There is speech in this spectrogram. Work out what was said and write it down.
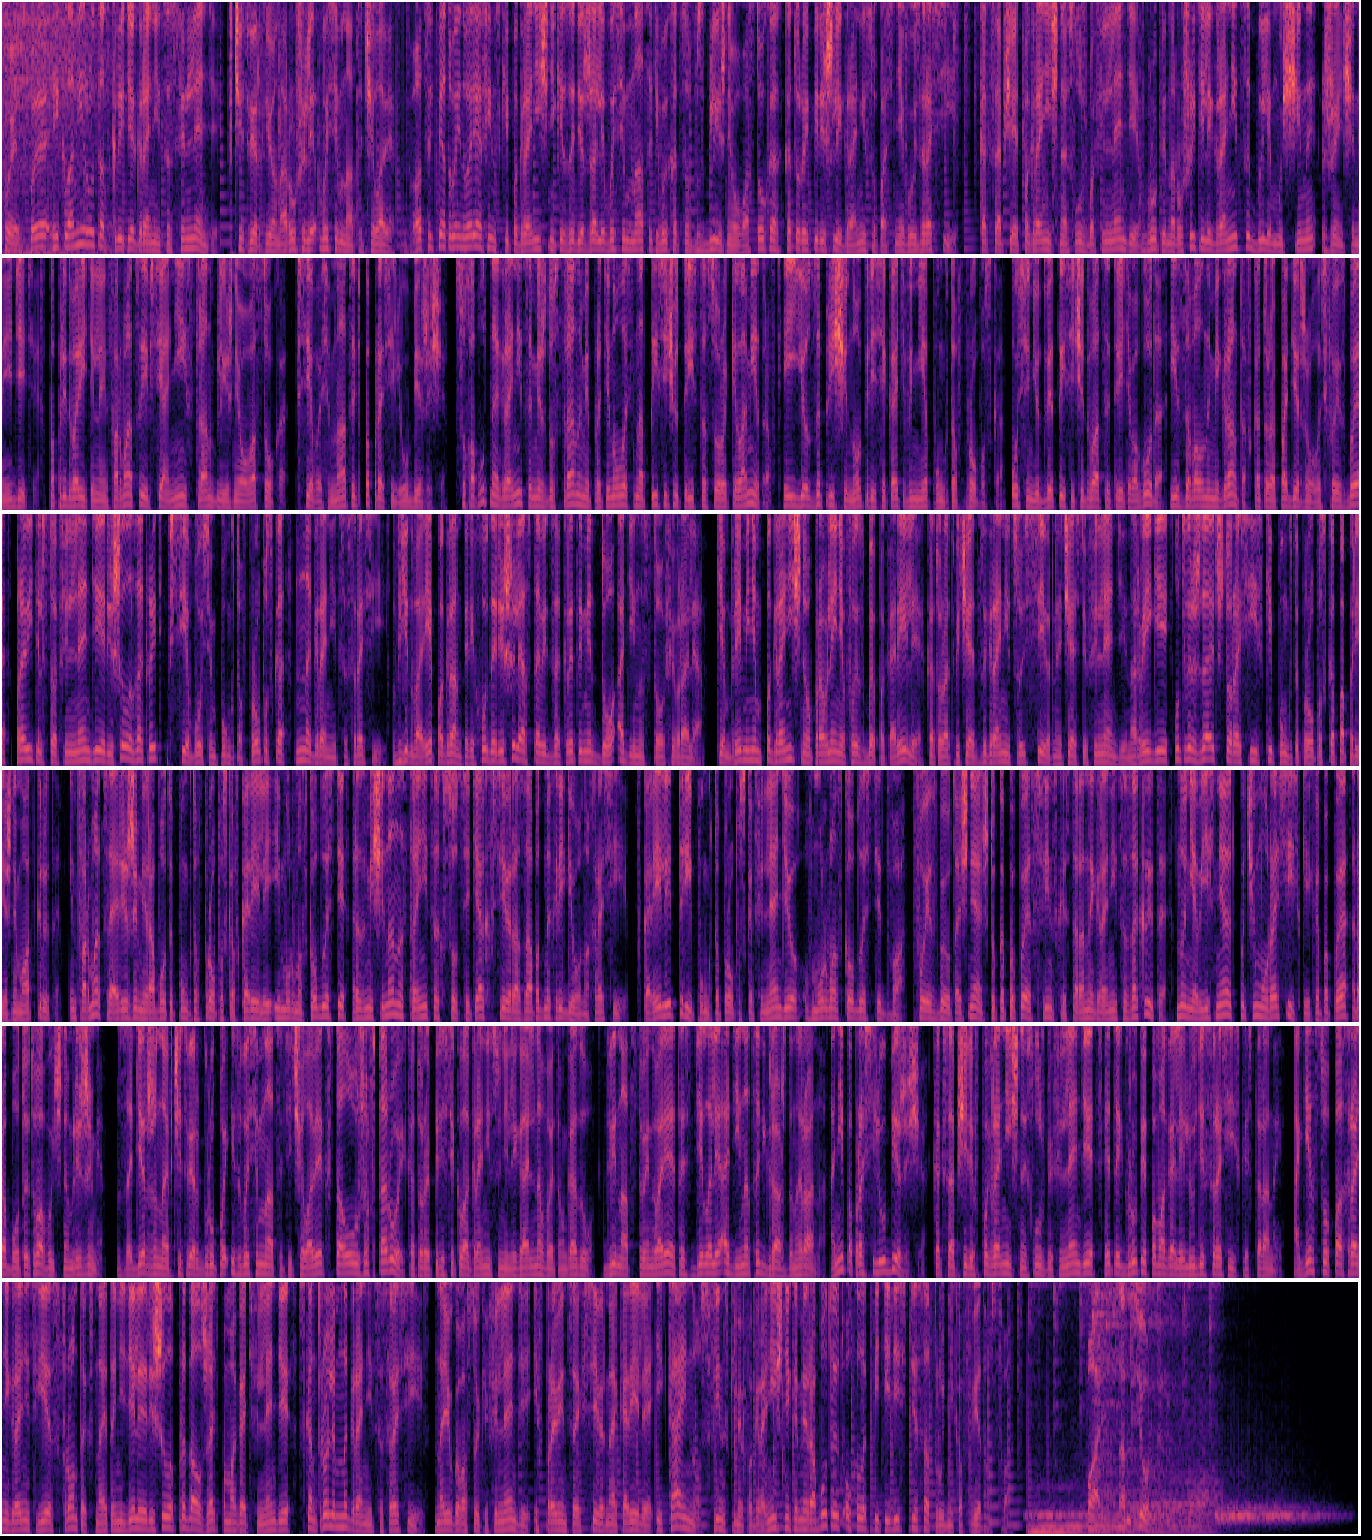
ФСБ рекламирует открытие границы с Финляндией. В четверг ее нарушили 18 человек. 25 января финские пограничники задержали 18 выходцев с Ближнего Востока, которые перешли границу по снегу из России. Как сообщает пограничная служба Финляндии, в группе нарушителей границы были мужчины, женщины и дети. По предварительной информации, все они из стран Ближнего Востока. Все 18 попросили убежище. Сухопутная граница между странами протянулась на 1340 километров, и ее запрещено пересекать вне пунктов пропуска. Осенью 2023 года из-за волны мигрантов, которая поддерживалась ФСБ, правительство Финляндии решило закрыть все 8 пунктов пропуска на границе с Россией. В январе погранпереходы решили оставить закрытыми до 11 февраля. Тем временем пограничное управление ФСБ по Карелии, которое отвечает за границу с северной частью Финляндии и Норвегии, утверждает, что российские пункты пропуска по-прежнему открыты. Информация о режиме работы пунктов пропуска в Карелии и Мурманской области размещена на страницах в соцсетях в северо-западных регионах России. В Карелии три пункта пропуска в Финляндию, в Мурманской области два. ФСБ уточняет, что КПП с финской стороны границы закрыты, но не объясняют, почему российские КПП работают в обычном режиме. Задержанная в четверг группа из 18 человек стала уже второй, которая пересекла границу нелегально в этом году. 12 января это сделали 11 граждан Ирана. Они попросили убежища. Как сообщили в пограничной службе Финляндии, этой группе помогали люди с российской стороны. Агентство по охране границ ЕС Frontex на этой неделе решило продолжать помогать Финляндии с контролем на границе с Россией. На юго-востоке Финляндии и в провинциях Северная Карелия и Кайну с финскими пограничниками работают около 50 сотрудников ведомства. Баренц Обзервер.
